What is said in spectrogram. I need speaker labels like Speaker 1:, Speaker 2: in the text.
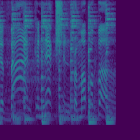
Speaker 1: divine connection from up above.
